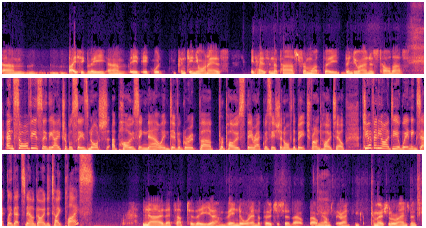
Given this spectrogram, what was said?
um, basically, um, it, it, would continue on as it has in the past from what the, the new owners told us. And so obviously the ACCC is not opposing now. Endeavour Group uh, proposed their acquisition of the Beachfront Hotel. Do you have any idea when exactly that's now going to take place? No, that's up to the um, vendor and the purchaser. They'll, they'll yeah. come to their own com- commercial arrangements.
